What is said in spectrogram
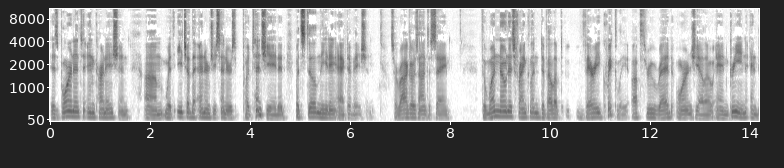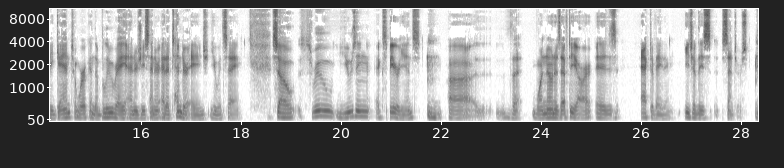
is born into incarnation um, with each of the energy centers potentiated, but still needing activation. So Ra goes on to say, the one known as Franklin developed very quickly up through red, orange, yellow, and green and began to work in the blue ray energy center at a tender age, you would say. So, through using experience, uh, the one known as FDR is activating each of these centers.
